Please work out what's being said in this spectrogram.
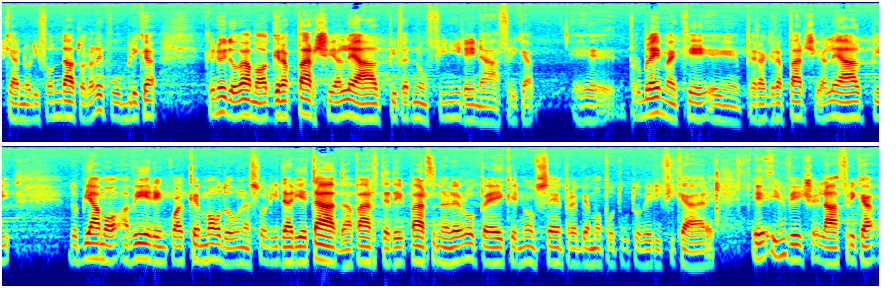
che hanno rifondato la Repubblica, che noi dovevamo aggrapparci alle Alpi per non finire in Africa. Eh, il problema è che eh, per aggrapparci alle Alpi dobbiamo avere in qualche modo una solidarietà da parte dei partner europei che non sempre abbiamo potuto verificare e invece l'Africa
